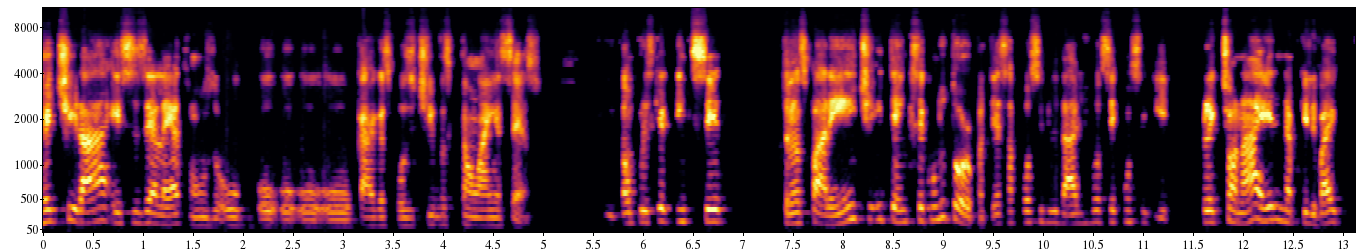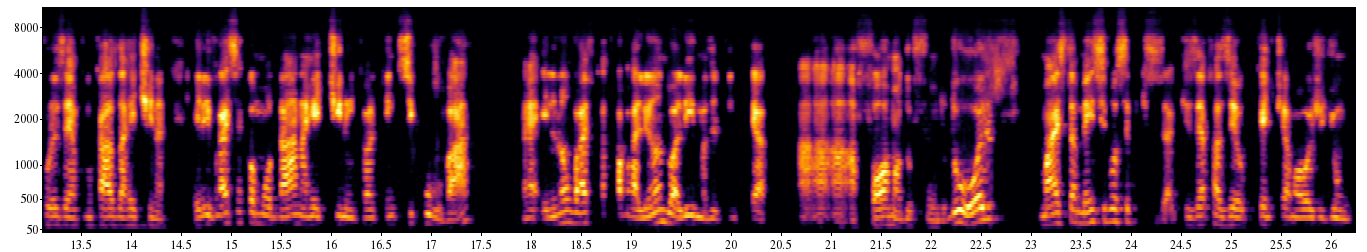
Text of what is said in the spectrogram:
retirar esses elétrons ou, ou, ou, ou, cargas positivas que estão lá em excesso. Então, por isso que ele tem que ser transparente e tem que ser condutor, para ter essa possibilidade de você conseguir flexionar ele, né, porque ele vai, por exemplo, no caso da retina, ele vai se acomodar na retina, então ele tem que se curvar, né, ele não vai ficar trabalhando ali, mas ele tem que ter a, a, a forma do fundo do olho, mas também se você quiser, fazer o que a gente chama hoje de um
